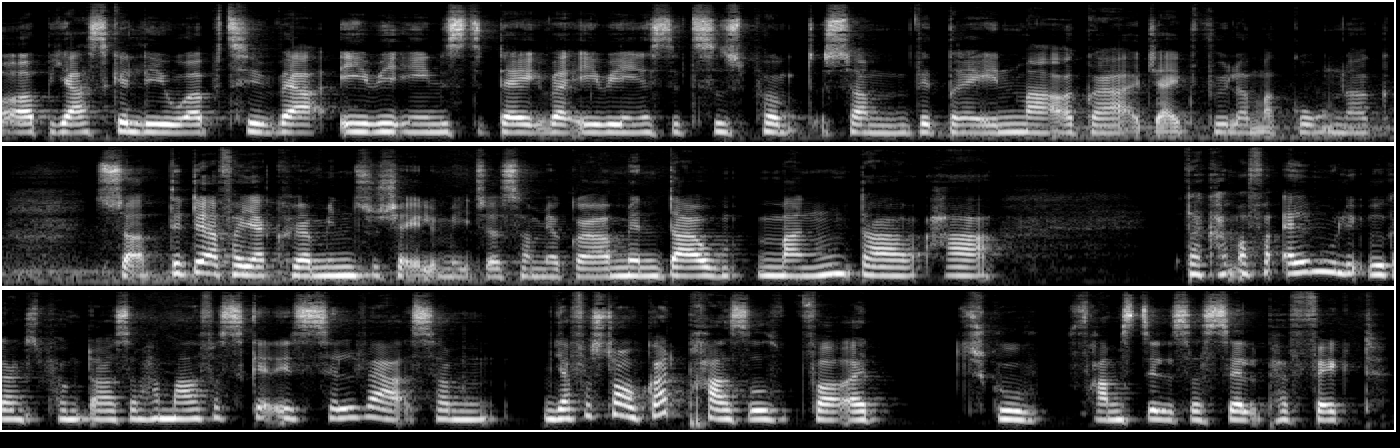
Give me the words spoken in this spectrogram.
op, jeg skal leve op til hver evig eneste dag, hver evig eneste tidspunkt, som vil dræne mig og gøre, at jeg ikke føler mig god nok. Så det er derfor, jeg kører mine sociale medier, som jeg gør. Men der er jo mange, der har der kommer fra alle mulige udgangspunkter, og som har meget forskelligt selvværd, som jeg forstår godt presset for at skulle fremstille sig selv perfekt.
